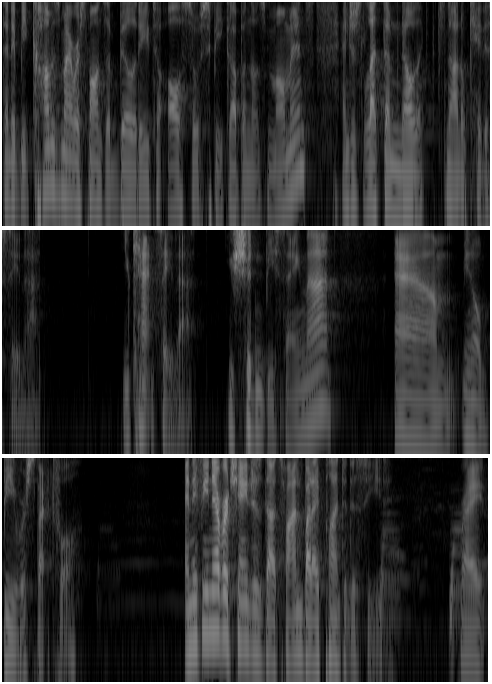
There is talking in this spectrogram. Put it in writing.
then it becomes my responsibility to also speak up in those moments and just let them know that it's not okay to say that. You can't say that. You shouldn't be saying that. Um, you know, be respectful. And if he never changes, that's fine, but I planted a seed, right?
